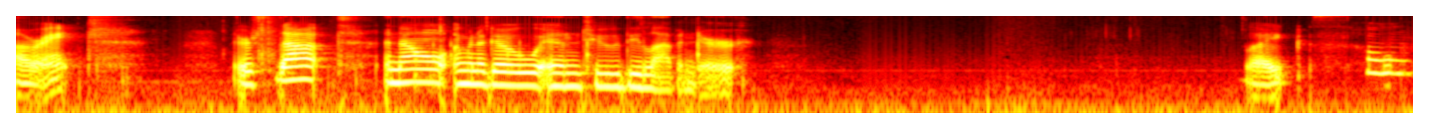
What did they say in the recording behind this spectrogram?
All right, there's that. And now I'm gonna go into the lavender. Like so.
